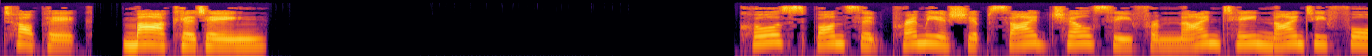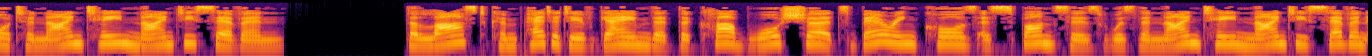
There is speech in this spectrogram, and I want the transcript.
Topic: Marketing. Coors sponsored Premiership side Chelsea from 1994 to 1997. The last competitive game that the club wore shirts bearing Coors as sponsors was the 1997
